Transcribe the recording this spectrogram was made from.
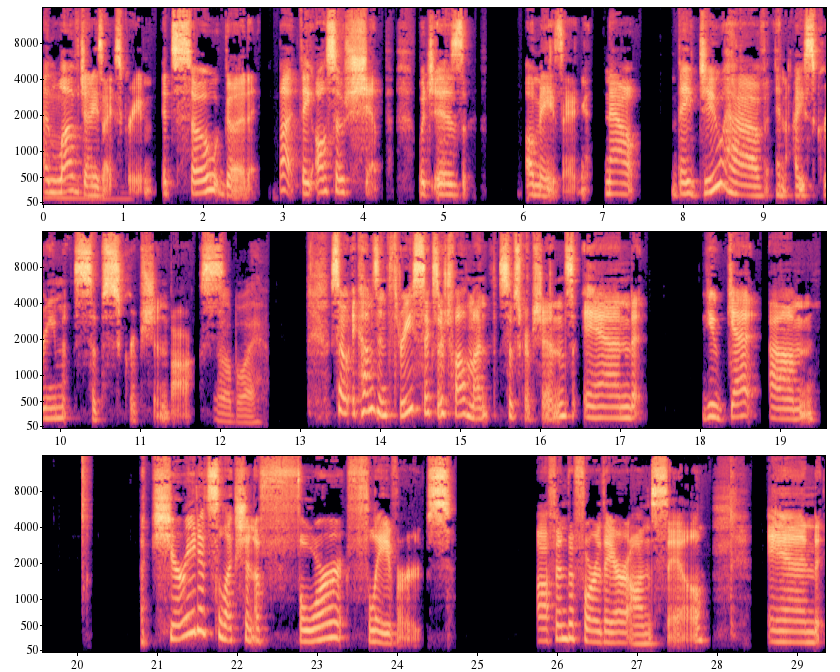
I love Jeni's ice cream. It's so good, but they also ship, which is amazing. Now, they do have an ice cream subscription box. Oh boy. So it comes in three, six, or 12 month subscriptions, and you get um, a curated selection of four flavors, often before they are on sale. And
